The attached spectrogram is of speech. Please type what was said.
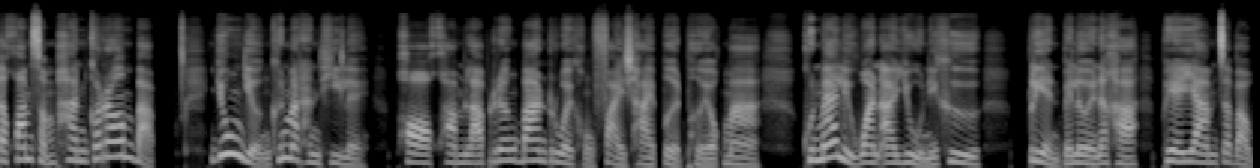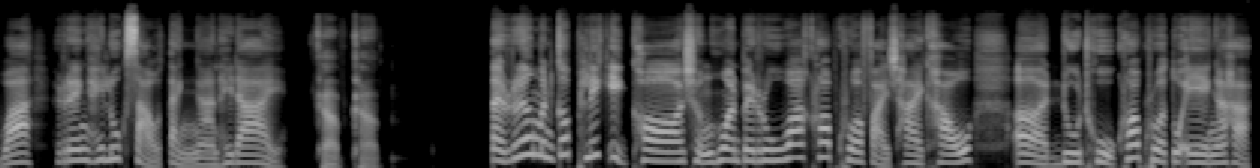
แต่ความสัมพันธ์ก็เริ่มแบบยุ่งเหยิงขึ้นมาทันทีเลย พอความลับเรื่องบ้านรวยของฝ่ายชายเปิดเผยออกมา คุณแม่หลิววันอายุนี่คือ เปลี่ยนไปเลยนะคะ พยายามจะแบบว่าเร่งให้ลูกสาวแต่งงานให้ได้ ครับครับ แต่เรื่องมันก็พลิกอีกคอเฉิงฮวนไปรู้ว่าครอบครัวฝ่ายชายเขาเอ่อดูถูกครอบครัวตัวเองอะค่ะ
